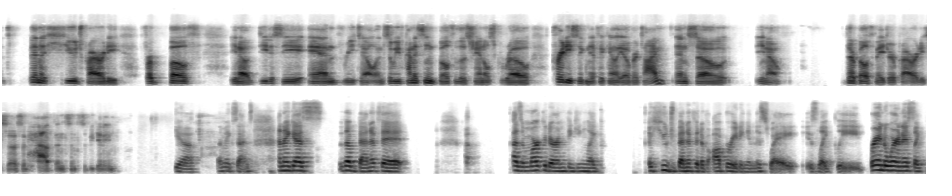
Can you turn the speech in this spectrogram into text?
it's been a huge priority for both you know d2c and retail and so we've kind of seen both of those channels grow pretty significantly over time and so you know they're both major priorities to us and have been since the beginning. Yeah that makes sense. And i guess the benefit as a marketer i'm thinking like a huge benefit of operating in this way is likely brand awareness like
